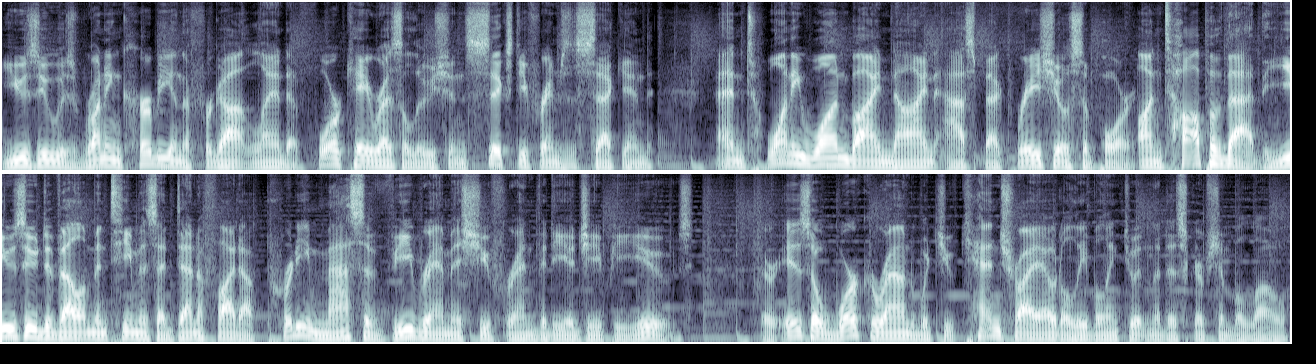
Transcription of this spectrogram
Yuzu is running Kirby and the Forgotten Land at 4K resolution, 60 frames a second, and 21 by 9 aspect ratio support. On top of that, the Yuzu development team has identified a pretty massive VRAM issue for NVIDIA GPUs. There is a workaround which you can try out, I'll leave a link to it in the description below,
